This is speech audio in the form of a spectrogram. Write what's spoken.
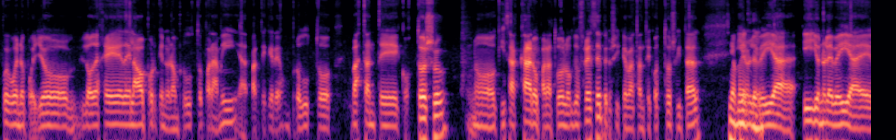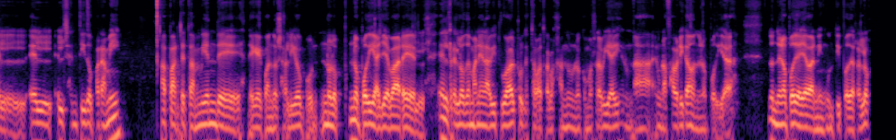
pues bueno, pues yo lo dejé de lado porque no era un producto para mí, aparte que eres un producto bastante costoso, no quizás caro para todo lo que ofrece, pero sí que es bastante costoso y tal. Sí, y, yo no le veía, y yo no le veía el, el, el sentido para mí. Aparte también de, de que cuando salió pues, no, lo, no, podía llevar el, el, reloj de manera habitual porque estaba trabajando, uno, como sabíais, en una, en una fábrica donde no, podía, donde no podía llevar ningún tipo de reloj.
